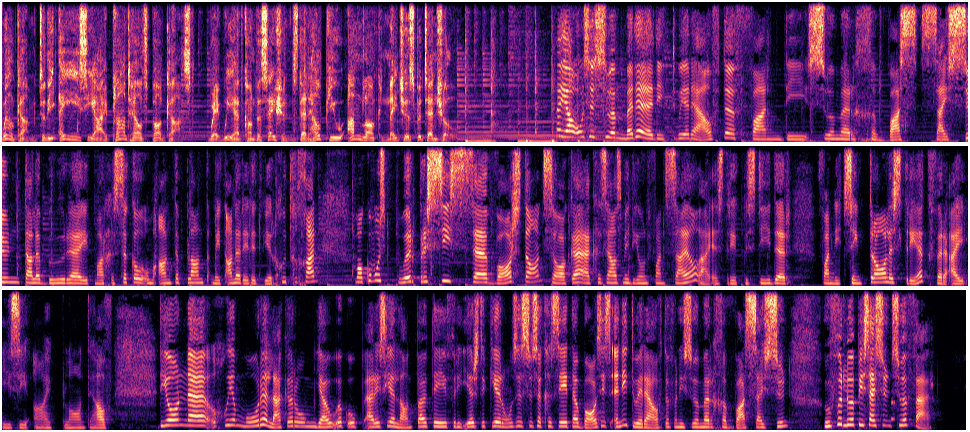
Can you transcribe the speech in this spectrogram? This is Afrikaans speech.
Welcome to the AECI Plant Health Podcast, where we have conversations that help you unlock nature's potential. Nou ja, ons is so midde die tweede helfte van die somergewas seisoen. Talle boere het maar gesukkel om aan te plant. Met ander het dit weer goed gegaan. Maar kom ons hoor presies uh, waar staan sake. Ek gesels met Dion van Sail. Hy is streekbestuurder van die sentrale streek vir AECI Plant Health. Dion, uh, goeiemôre. Lekker om jou ook op RC Landbou te hê vir die eerste keer. Ons is soos ek gesê het nou basies in die tweede helfte van die somer gewasseisoen. Hoe verloop die seisoen sover?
